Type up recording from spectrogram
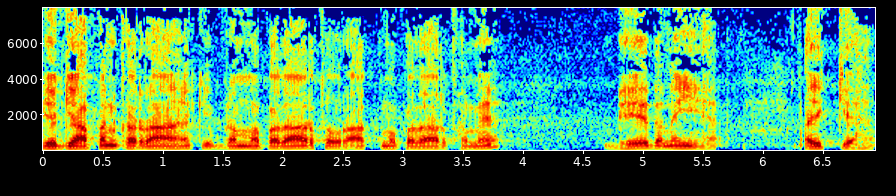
ये ज्ञापन कर रहा है कि ब्रह्म पदार्थ और आत्म पदार्थ में भेद नहीं है, ऐक्य है।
